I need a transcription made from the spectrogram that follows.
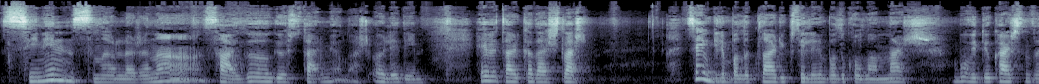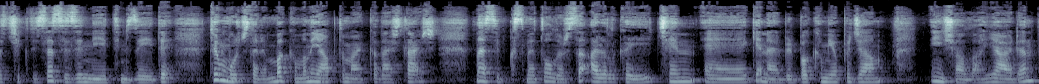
senin sınırlarına saygı göstermiyorlar. Öyle diyeyim. Evet arkadaşlar Sevgili balıklar, yükseleni balık olanlar, bu video karşınıza çıktıysa sizin niyetinizdeydi. Tüm burçların bakımını yaptım arkadaşlar. Nasip kısmet olursa Aralık ayı için e, genel bir bakım yapacağım. İnşallah yarın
